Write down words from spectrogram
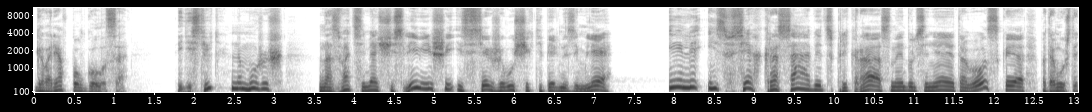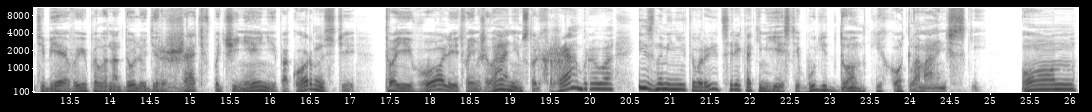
говоря в полголоса. «Ты действительно можешь назвать себя счастливейшей из всех живущих теперь на земле, Или из всех красавиц прекрасная Дульсинея Тавосская, потому что тебе выпало на долю держать в подчинении и покорности твоей воле и твоим желанием столь храброго и знаменитого рыцаря, каким есть и будет Дон Кихот Ламанческий. Он,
